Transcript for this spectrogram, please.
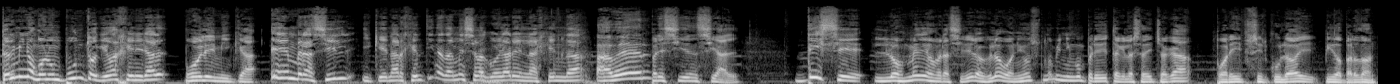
Termino con un punto que va a generar polémica en Brasil y que en Argentina también se va a colar en la agenda A ver. presidencial. Dice los medios brasileños Globo News, no vi ningún periodista que lo haya dicho acá, por ahí circuló y pido perdón,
